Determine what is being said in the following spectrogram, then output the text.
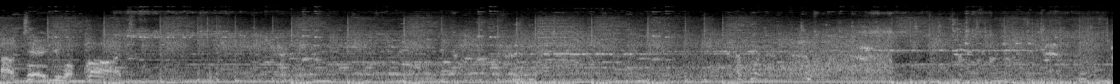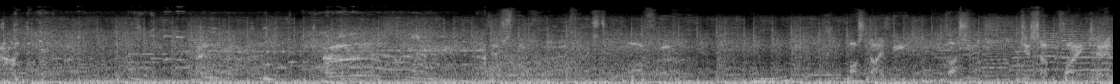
I'll tear you apart! Must I be thus disappointed?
